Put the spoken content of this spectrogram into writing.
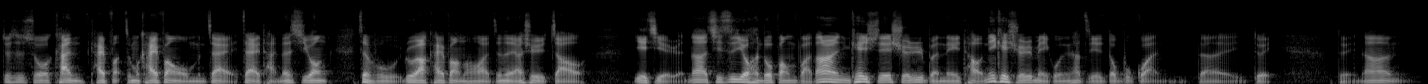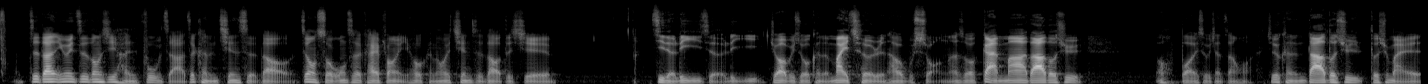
就是说看开放怎么开放，我们再再谈。但希望政府如果要开放的话，真的要去找业界人。那其实有很多方法，当然你可以直接学日本那一套，你也可以学美国那套，直接都不管。对对对，那这单因为这东西很复杂，这可能牵扯到这种手工车开放以后，可能会牵扯到这些。自己的利益者利益，就好比说，可能卖车人他会不爽，他说干嘛？大家都去哦，不好意思，我讲脏话，就可能大家都去都去买了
